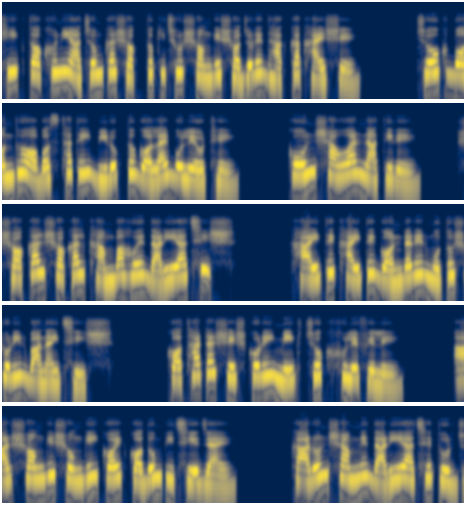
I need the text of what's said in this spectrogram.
ঠিক তখনই আচমকা শক্ত কিছুর সঙ্গে সজোরে ধাক্কা খায় সে। চোখ বন্ধ অবস্থাতেই বিরক্ত গলায় বলে ওঠে, কোন সাওয়ার নাতিরে? সকাল সকাল খাম্বা হয়ে দাঁড়িয়ে আছিস? খাইতে খাইতে গন্ডারের মতো শরীর বানাইছিস। কথাটা শেষ করেই মেঘ চোখ খুলে ফেলে। আর সঙ্গে সঙ্গেই কয়েক কদম পিছিয়ে যায়। কারণ সামনে দাঁড়িয়ে আছে তুর্য।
